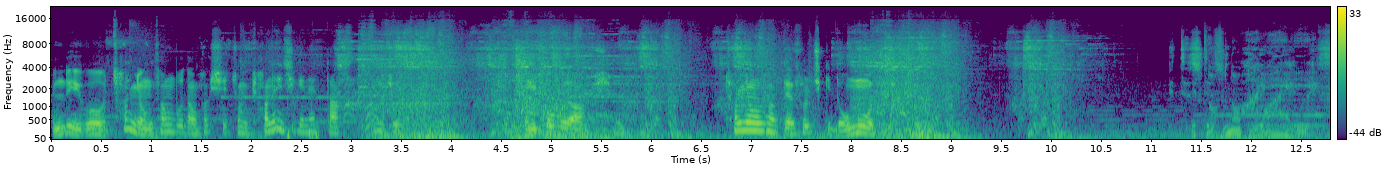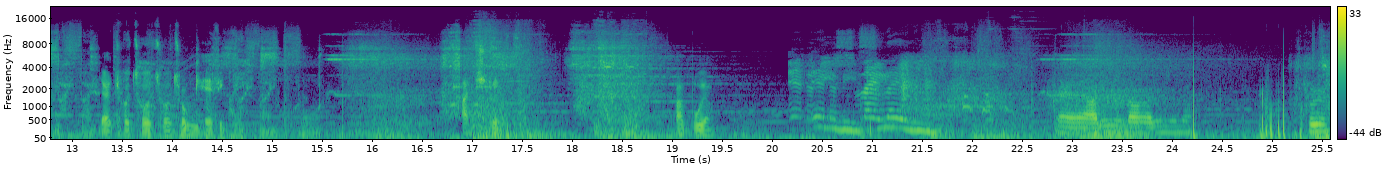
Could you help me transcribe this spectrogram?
근데 이거 첫 영상보다 확실히 좀 편해지긴 했다. 아무튼 전 거보다 확실히. 첫 영상 때 솔직히 너무. 야 저 저 저 저 개새끼. 아 지금. 아 뭐야. 아리 누나 아리 누나 풀 이거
